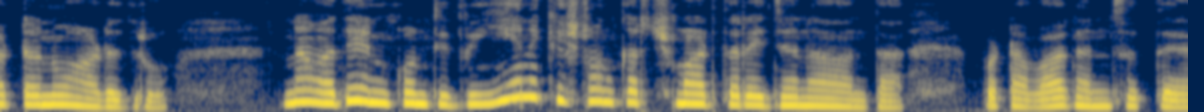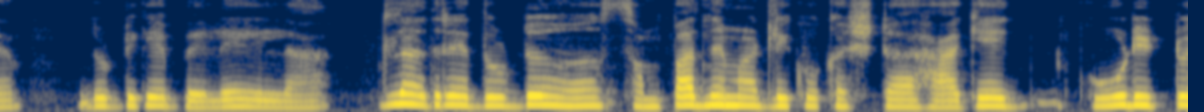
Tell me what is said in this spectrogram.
ಆಟನೂ ಆಡಿದ್ರು. ನಾವು ಅದೇ ಅನ್ಕೊತಿದ್ವಿ, ಏನಕ್ಕೆ ಇಷ್ಟೊಂದು ಖರ್ಚು ಮಾಡ್ತಾರೆ ಜನ ಅಂತ. ಬಟ್ ಅವಾಗ ಅನಿಸುತ್ತೆ ದುಡ್ಡಿಗೆ ಬೆಲೆ ಇಲ್ಲ. ಮೊದಲಾದರೆ ದುಡ್ಡು ಸಂಪಾದನೆ ಮಾಡಲಿಕ್ಕೂ ಕಷ್ಟ. ಹಾಗೆ ಕೂಡಿಟ್ಟು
